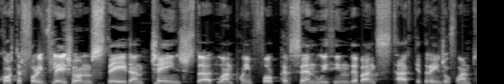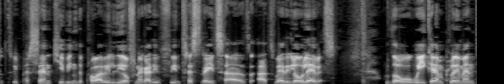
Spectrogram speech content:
Quarter four inflation stayed unchanged at 1.4% within the bank's target range of 1 to 3%, keeping the probability of negative interest rates at, at very low levels. Although weak employment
